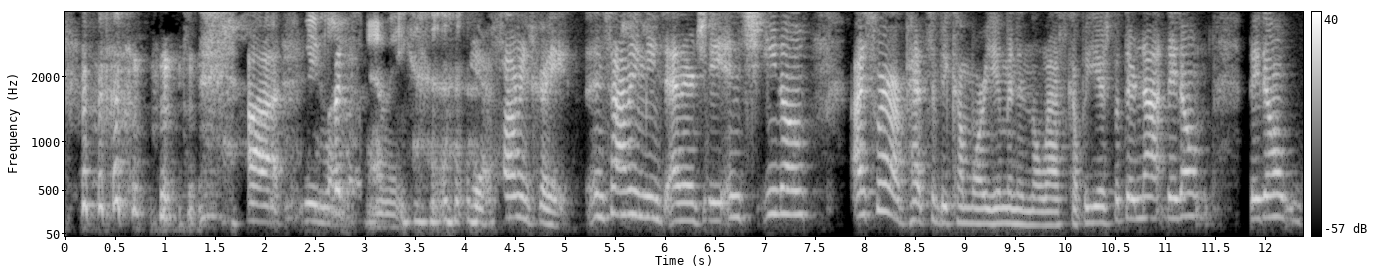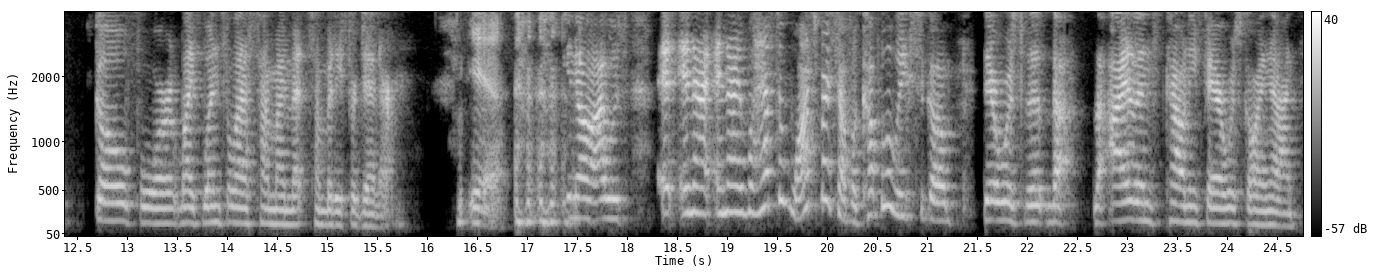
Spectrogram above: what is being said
uh, we love but, Sammy. yeah, Sammy's great. And Sammy means energy. And, she, you know, I swear our pets have become more human in the last couple years, but they're not, they don't, they don't go for like when's the last time I met somebody for dinner? Yeah. you know, I was and I and I will have to watch myself. A couple of weeks ago there was the the the Island County Fair was going on.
